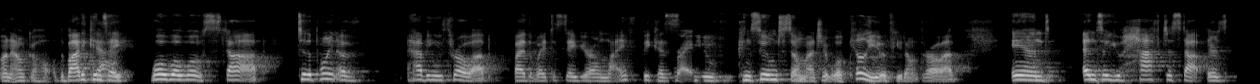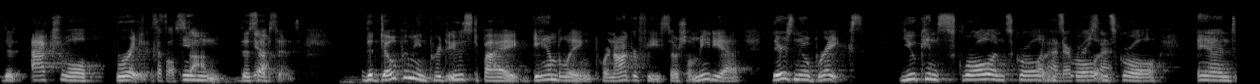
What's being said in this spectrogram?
on alcohol the body can yeah. say whoa, whoa, whoa, stop to the point of having you throw up, by the way, to save your own life because right. you've consumed so much, it will kill you if you don't throw up. And and so you have to stop. There's there's actual breaks in the yeah. substance. The dopamine produced by gambling, pornography, social media, there's no breaks. You can scroll and scroll 100%. and scroll and scroll, and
